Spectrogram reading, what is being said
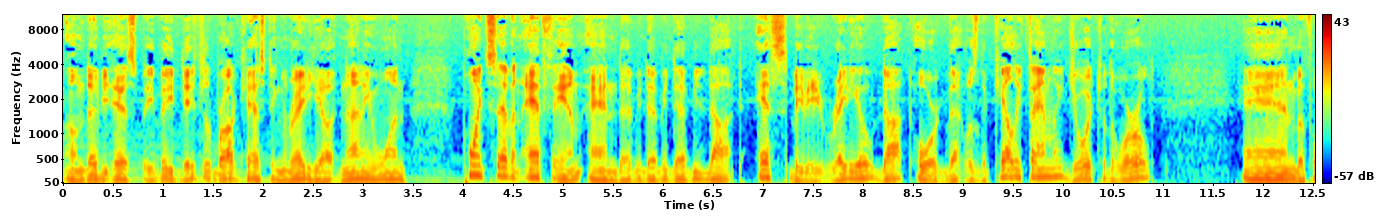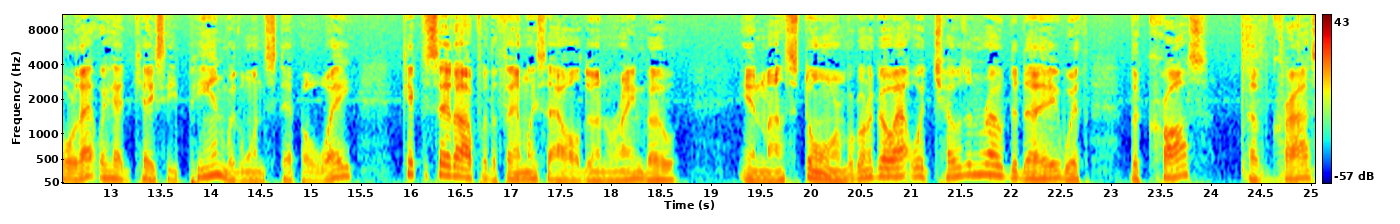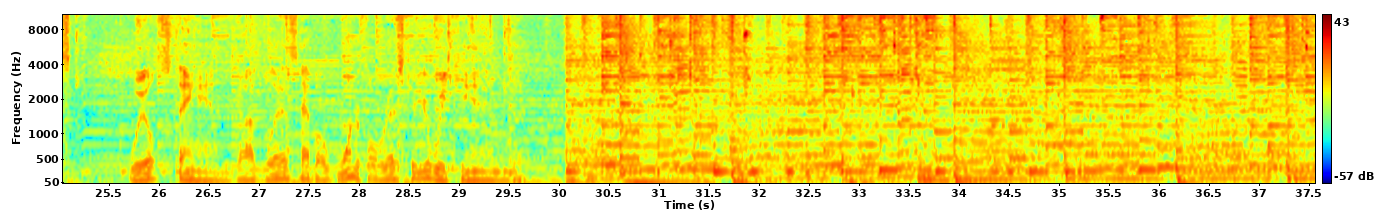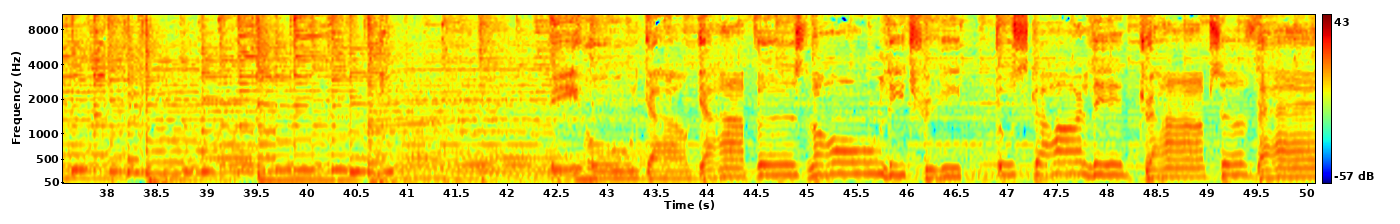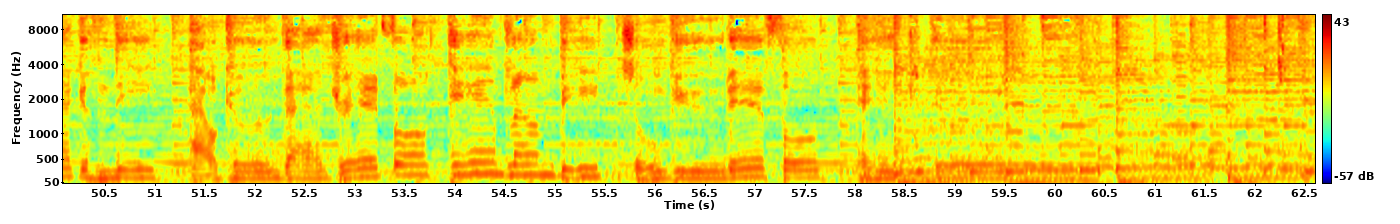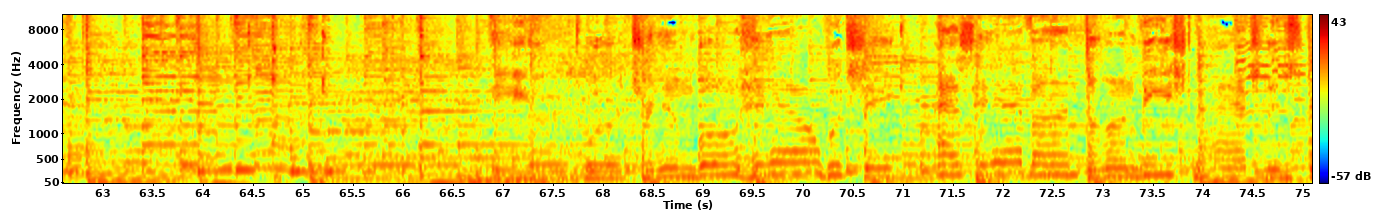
on WSBB Digital Broadcasting Radio at 91.7 FM and www.sbbradio.org. That was the Kelly family, Joy to the World. And before that, we had Casey Penn with One Step Away. Kick the set off with the Family Sowell doing Rainbow in My Storm. We're going to go out with Chosen Road today with The Cross of Christ Will Stand. God bless. Have a wonderful rest of your weekend. Behold Golgotha's lonely tree, those scarlet drops of agony. How could that dreadful emblem be so beautiful and good? Unleashed matchless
